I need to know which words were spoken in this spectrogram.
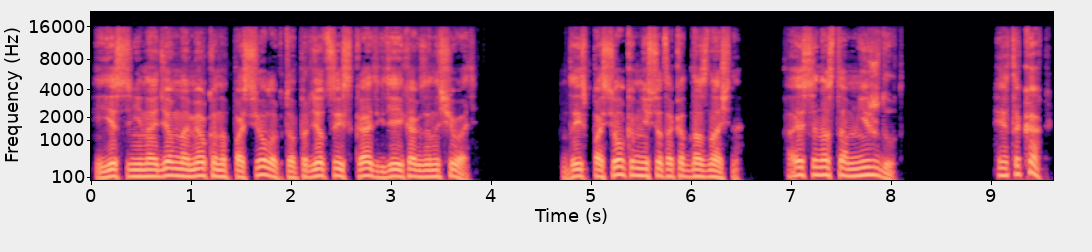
И если не найдем намека на поселок, то придется искать, где и как заночевать. Да и с поселком не все так однозначно. А если нас там не ждут? — Это как?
